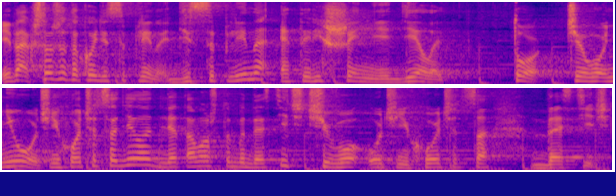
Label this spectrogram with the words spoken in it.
Итак, что же такое дисциплина? Дисциплина – это решение делать то, чего не очень хочется делать, для того, чтобы достичь, чего очень хочется достичь.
